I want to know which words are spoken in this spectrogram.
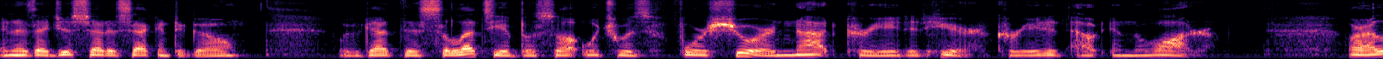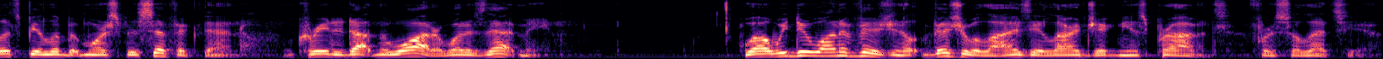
And as I just said a second ago, we've got this Siletzia basalt, which was for sure not created here, created out in the water. All right, let's be a little bit more specific then. Created out in the water, what does that mean? Well, we do want to visual, visualize a large igneous province for Siletzia.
